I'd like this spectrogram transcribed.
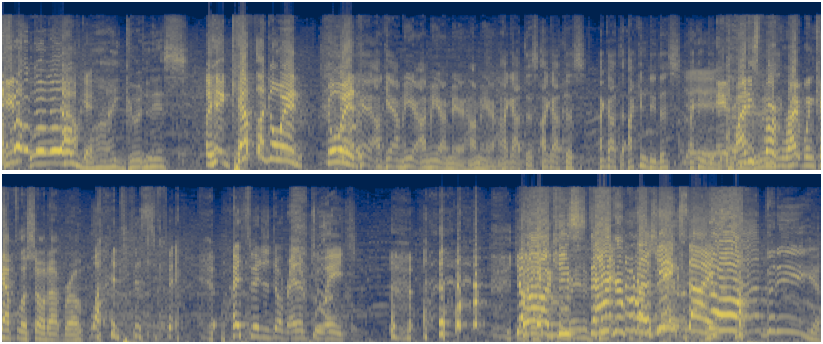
Dino, Oh okay. my goodness. Okay, Kefla, go in, go in. Okay, okay, I'm here. I'm here. I'm here. I'm here. I got this. I got this. I got. This. I can do this. I can yeah, do yeah. this. Hey, why'd can he do spark right when Kefla showed up, bro? Why did this why did this man just do a random 2H? Yo, Dog, he's Random- stagger He's throwing pressure. gang signs. No! happening?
